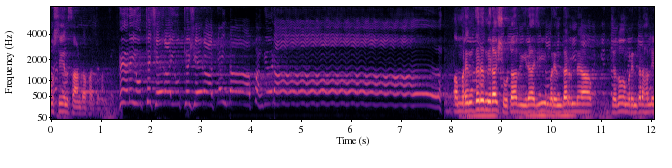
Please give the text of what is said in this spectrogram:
ਉਸੇ ਇਨਸਾਨ ਦਾ ਫਰਜ਼ ਬਣਦਾ। ਫਿਰ ਉੱਠ ਸ਼ੇਰਾ ਉੱਠ ਸ਼ੇਰਾ ਕਹਿੰਦਾ ਭੰਗੜਾ। ਅਮਰਿੰਦਰ ਮੇਰਾ ਛੋਟਾ ਵੀਰ ਆ ਜੀ। ਅਮਰਿੰਦਰ ਨੇ ਜਦੋਂ ਅਮਰਿੰਦਰ ਹਾਲੇ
